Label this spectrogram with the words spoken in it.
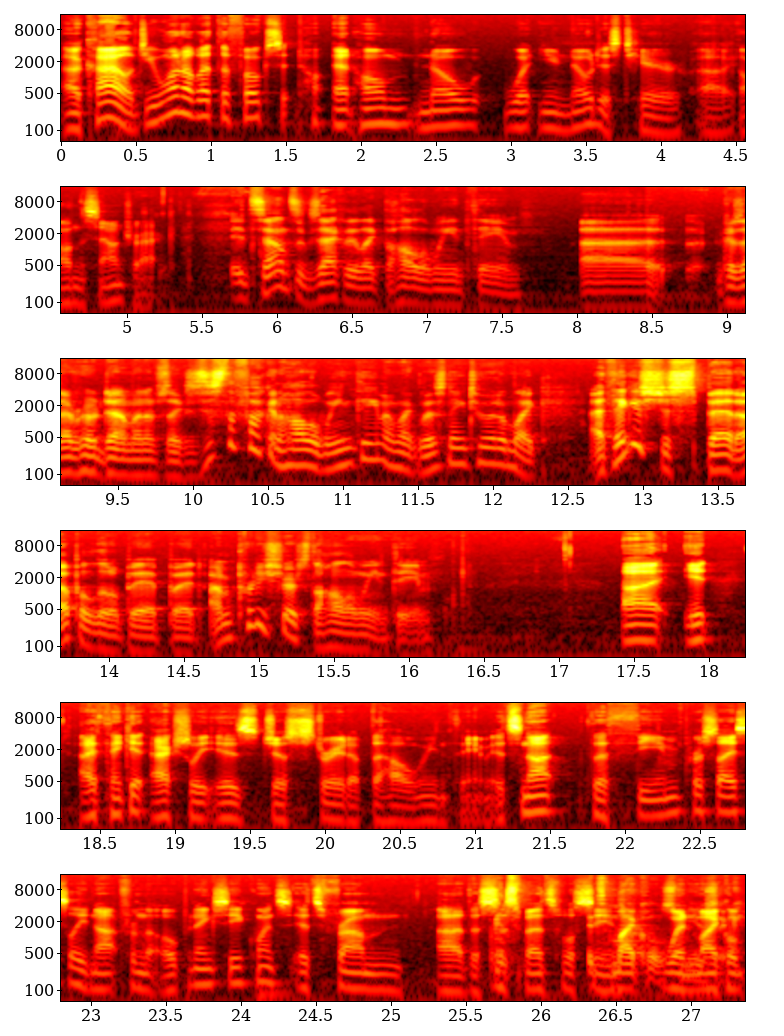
Uh, Kyle, do you want to let the folks at, at, home know what you noticed here uh, on the soundtrack? It sounds exactly like the Halloween theme. Because I wrote down and I was like, "Is this the fucking Halloween theme?" I'm like listening to it. I'm like, I think it's just sped up a little bit, but I'm pretty sure it's the Halloween theme. Uh, it I think it actually is just straight up the Halloween theme. It's not the theme precisely, not from the opening sequence. It's from uh, the suspenseful scene. It's Michael's when music. Michael.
